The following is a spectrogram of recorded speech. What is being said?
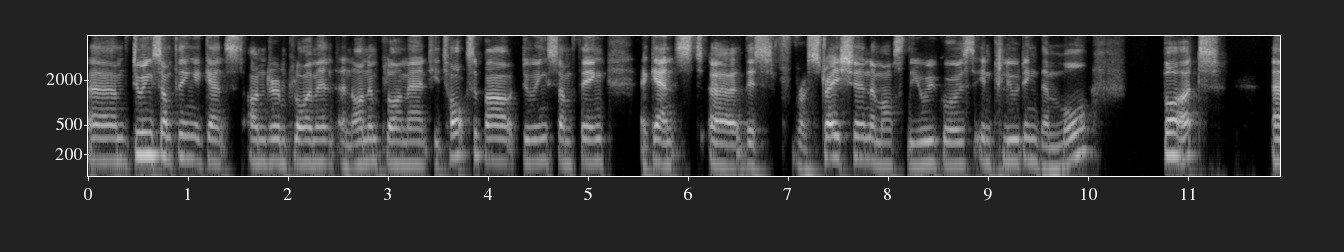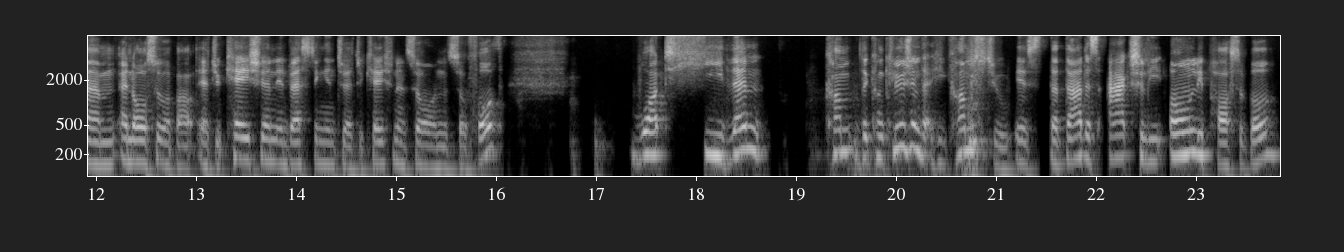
um, doing something against underemployment and unemployment. He talks about doing something against uh, this frustration amongst the Uyghurs, including them more, but um, and also about education, investing into education, and so on and so forth. What he then come, the conclusion that he comes to is that that is actually only possible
